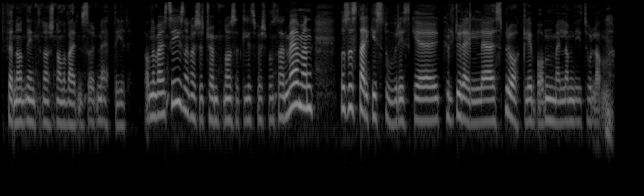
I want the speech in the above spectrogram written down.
FN og den internasjonale verdensordenen etter andre verdenskrig, som kanskje Trump nå setter litt spørsmålstegn med. Men det er også sterke historiske, kulturelle, språklige bånd mellom de to landene.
